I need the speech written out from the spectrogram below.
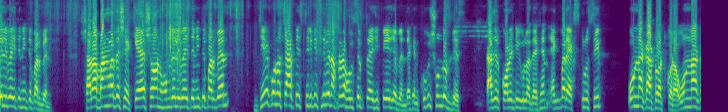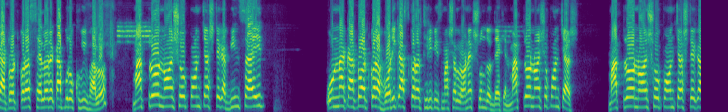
ডেলিভারিতে নিতে পারবেন। সারা বাংলাদেশে ক্যাশ অন হোম ডেলিভারিতে নিতে পারবেন। যে কোনো চার পিস থ্রি পিস নেবেন, আপনারা হোলসেল প্রাইজে পেয়ে যাবেন। দেখেন, খুবই সুন্দর ড্রেস কাজের কোয়ালিটিগুলো দেখেন, একবার এক্সক্লুসিভ ওন্না কাটওয়ার্ট করা। ওন্না কাটওয়ার্ট করা সেলরের কাপড়ও খুবই ভালো। মাত্র নয়শো পঞ্চাশ টাকা, বিন সাইড ওন্না কাটওয়ার্ট করা, বডি কাজ করা থ্রি পিস মাসাল্লাহ অনেক সুন্দর, দেখেন, মাত্র নয়শো পঞ্চাশ, মাত্র নয়শো পঞ্চাশ টাকা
